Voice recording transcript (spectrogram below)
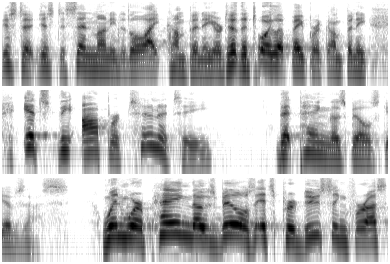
just to, just to send money to the light company or to the toilet paper company. It's the opportunity that paying those bills gives us. When we're paying those bills, it's producing for us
